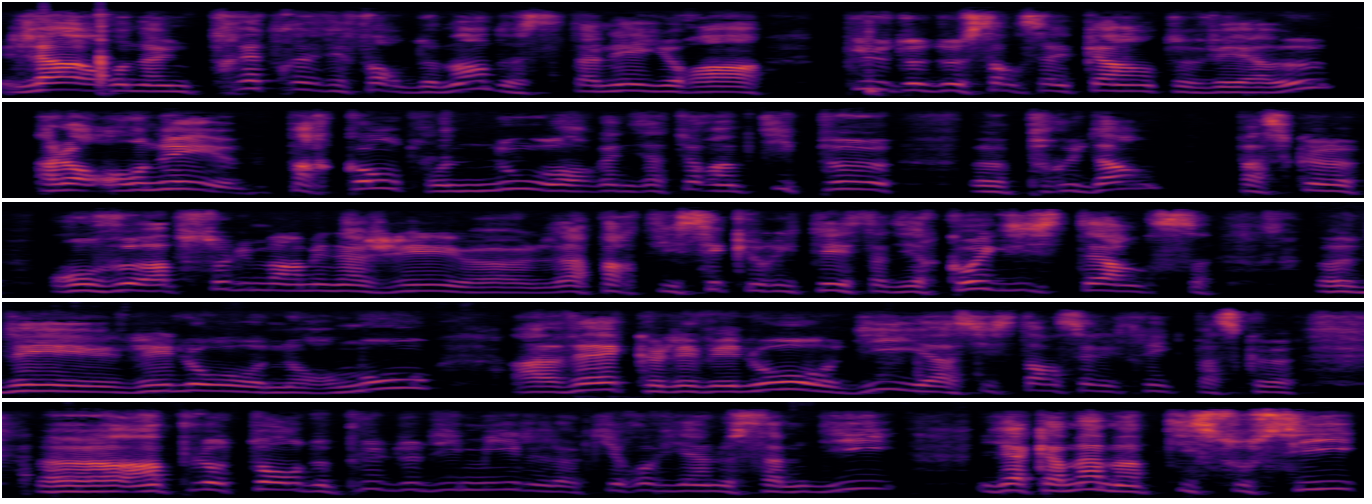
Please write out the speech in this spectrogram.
Là, on a une très très forte demande. Cette année, il y aura plus de 250 VAE. Alors on est par contre, nous, organisateurs, un petit peu euh, prudents parce que on veut absolument aménager euh, la partie sécurité, c'est-à-dire coexistence euh, des vélos normaux avec les vélos dits assistance électrique, parce que un peloton de plus de 10 000 qui revient le samedi, il y a quand même un petit souci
